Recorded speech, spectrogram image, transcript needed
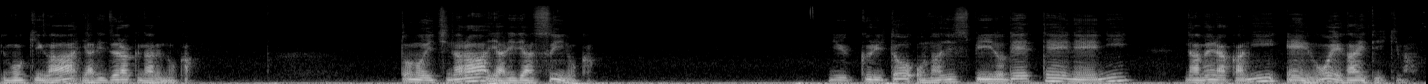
動きがやりづらくなるのかどの位置ならやりやすいのか。ゆっくりと同じスピードで丁寧に滑らかに円を描いていきます。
